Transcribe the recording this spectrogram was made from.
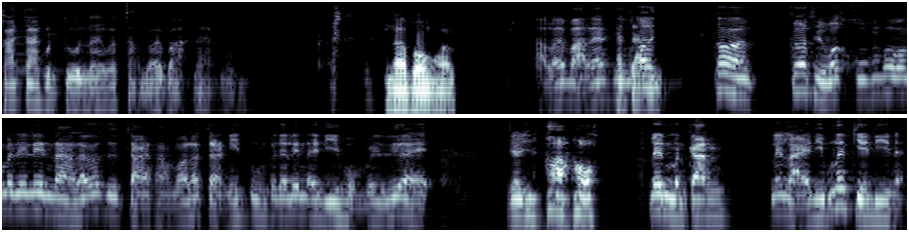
ค่าจ้างคุณตูนนะก็สามร้อยบาทนะครับผมครับผมครับสามร้อยบาทแรกถืออาจารว่าย์ก็ก็ถือว่าคุ้มเพราะว่าไม่ได้เล่นนานแล้วก็คือจ่ายสามร้อยแล้วจากนี้ตูนก็จะเล่นไอดีผมไปเรื่อยยาวๆเล่นเหมือนกันเล่นหลายไอดีมึงเล่นกี่ไอดีเนี่ย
